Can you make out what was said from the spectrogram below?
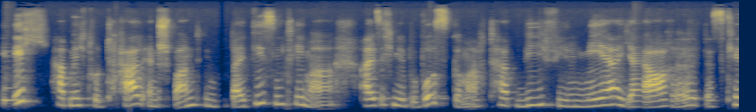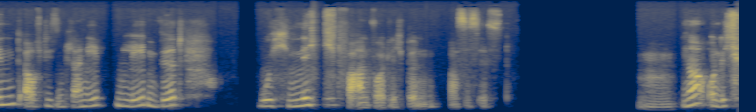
Ich habe mich total entspannt bei diesem Thema, als ich mir bewusst gemacht habe, wie viel mehr Jahre das Kind auf diesem Planeten leben wird, wo ich nicht verantwortlich bin, was es ist. Mhm. Ne? Und ich,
